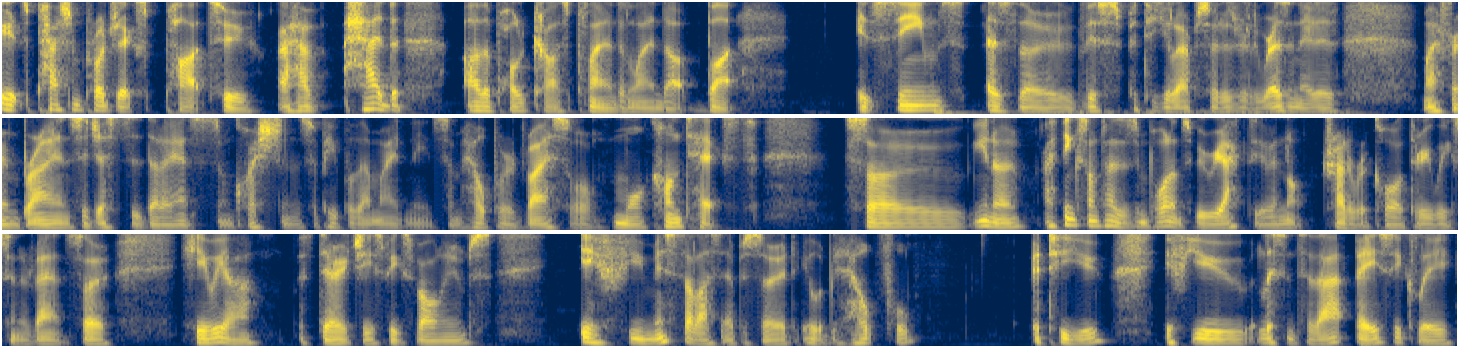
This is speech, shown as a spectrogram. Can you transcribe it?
it's Passion Projects Part Two. I have had other podcasts planned and lined up, but it seems as though this particular episode has really resonated. My friend Brian suggested that I answer some questions for people that might need some help or advice or more context. So, you know, I think sometimes it's important to be reactive and not try to record three weeks in advance. So here we are. It's Derrick Gee Speaks Volumes. If you missed the last episode, it would be helpful to you if you listen to that. Basically,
